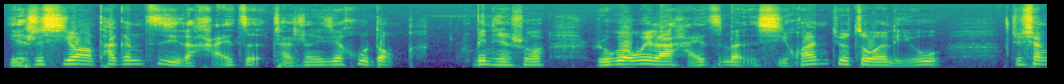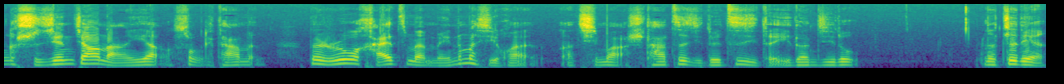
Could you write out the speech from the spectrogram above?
也是希望他跟自己的孩子产生一些互动，并且说，如果未来孩子们喜欢，就作为礼物，就像个时间胶囊一样送给他们。那如果孩子们没那么喜欢，啊，起码是他自己对自己的一段记录。那这点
